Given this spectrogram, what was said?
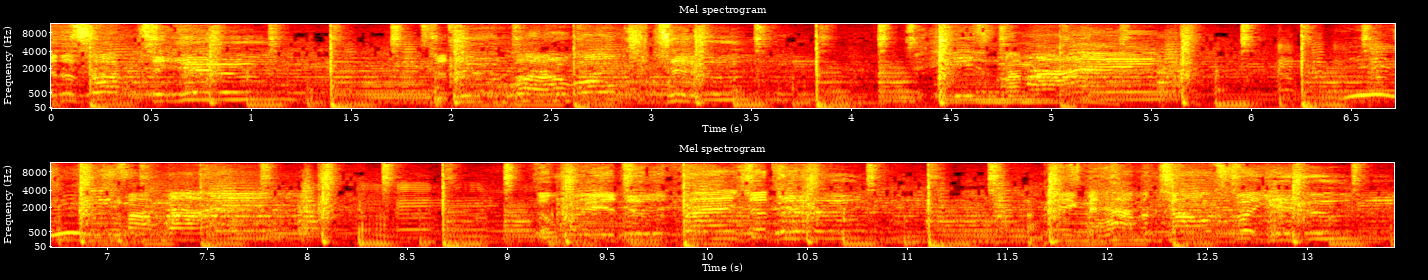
I said it's up to you to do what I want you to, to ease my mind, ease my mind. The way you do the things you do make me have a chance for you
